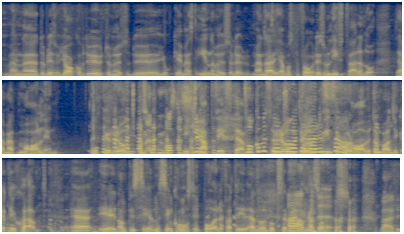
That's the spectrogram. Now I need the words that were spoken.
Men eh, då blir det så, Jakob du är utomhus och du Jocke är mest inomhus, eller hur? Men där, jag måste fråga dig som liftvärden då, det här med att Malin åker runt Men vi måste i knappliften, Folk kommer snart runt, tro att det här runt och är inte sant. går av utan bara tycker att det är skönt. Eh, är det något ni ser, ser konstigt på eller för att det är ändå en vuxen människa som... Nej, det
